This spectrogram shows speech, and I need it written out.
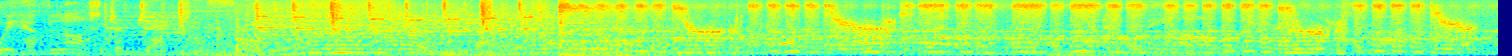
We have lost objective. Enemy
